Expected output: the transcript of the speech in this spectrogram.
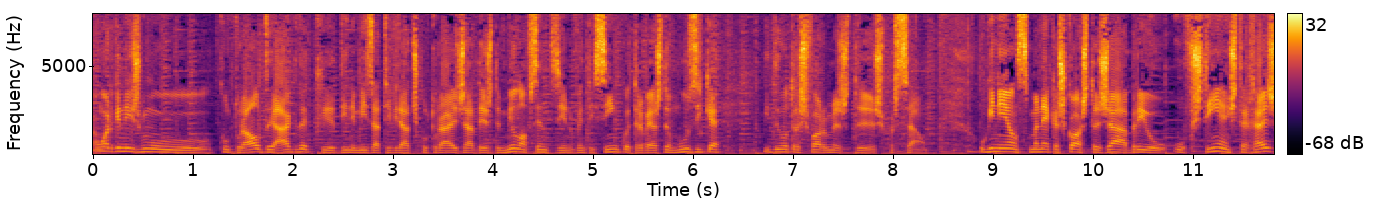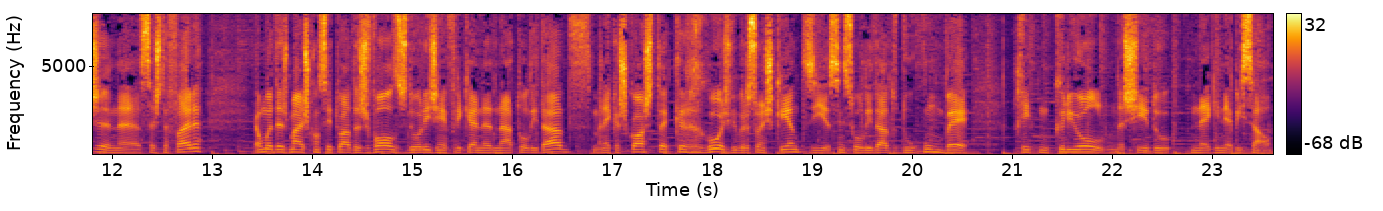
É um organismo cultural de Águeda que dinamiza atividades culturais já desde 1995 através da música e de outras formas de expressão. O guineense Manecas Costa já abriu o festim em Estarreja na sexta-feira. É uma das mais conceituadas vozes de origem africana na atualidade. Manecas Costa carregou as vibrações quentes e a sensualidade do gumbé, ritmo crioulo nascido na Guiné-Bissau.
